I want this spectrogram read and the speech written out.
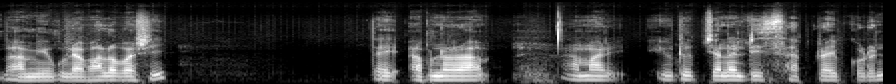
বা আমি ওগুলো ভালোবাসি, তাই আপনারা আমার ইউটিউব চ্যানেলটি সাবস্ক্রাইব করুন।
